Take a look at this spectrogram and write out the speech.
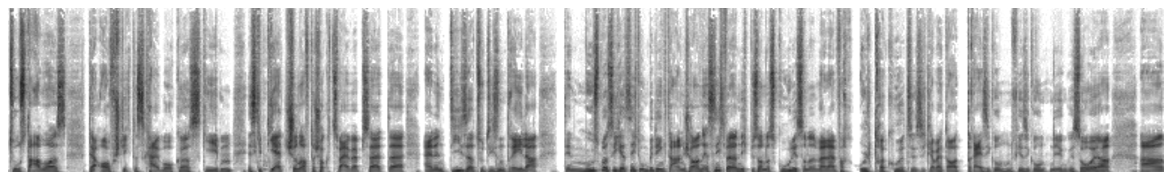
zu Star Wars der Aufstieg des Skywalkers geben. Es gibt jetzt schon auf der Shock 2 Webseite einen Teaser zu diesem Trailer. Den muss man sich jetzt nicht unbedingt anschauen. Jetzt nicht, weil er nicht besonders gut ist, sondern weil er einfach ultra kurz ist. Ich glaube, er dauert drei Sekunden, vier Sekunden, irgendwie so, ja. Äh,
